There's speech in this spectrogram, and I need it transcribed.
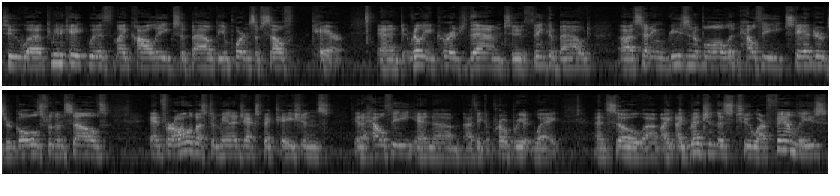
to uh, communicate with my colleagues about the importance of self care and really encourage them to think about uh, setting reasonable and healthy standards or goals for themselves, and for all of us to manage expectations in a healthy and um, I think appropriate way. And so um, I, I, mentioned this to our families.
